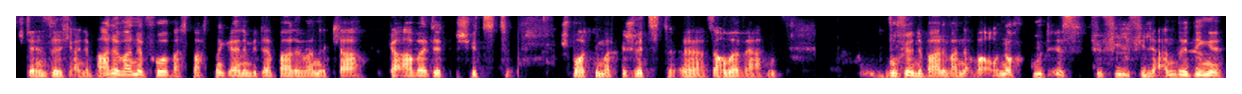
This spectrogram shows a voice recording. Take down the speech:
stellen Sie sich eine Badewanne vor. Was macht man gerne mit der Badewanne? Klar, gearbeitet, geschwitzt, Sport gemacht, geschwitzt, äh, sauber werden. Wofür eine Badewanne aber auch noch gut ist, für viele, viele andere Dinge.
